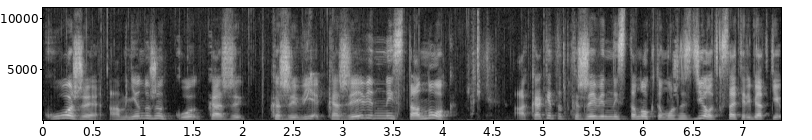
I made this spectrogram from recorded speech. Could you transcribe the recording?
коже. А мне нужен ко коже кожеве кожевенный станок. А как этот кожевенный станок-то можно сделать? Кстати, ребятки,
